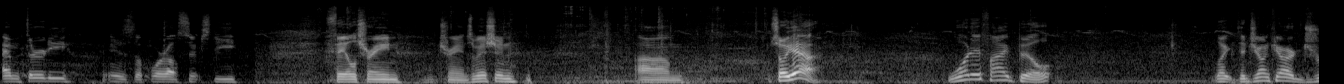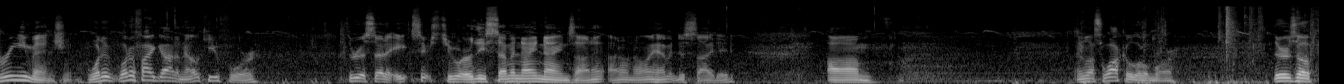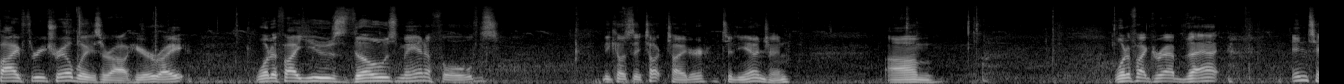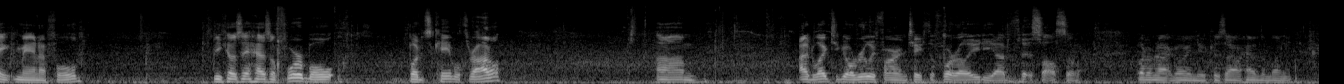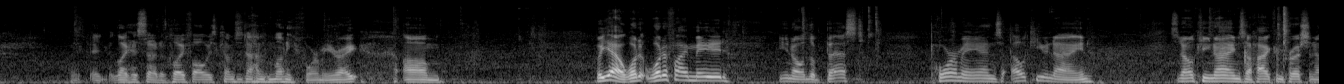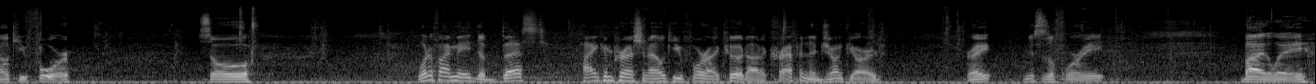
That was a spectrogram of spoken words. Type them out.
M30 is the 4L60 fail train transmission. Um, so yeah, what if I built like the junkyard dream engine? What if what if I got an LQ4 threw a set of 862 or these 799s on it. I don't know. I haven't decided. Um, and let's walk a little more. There's a 5.3 Trailblazer out here, right? What if I use those manifolds because they tuck tighter to the engine? Um, what if I grab that intake manifold because it has a four bolt, but it's cable throttle? Um, I'd like to go really far and take the 4L80 out of this also, but I'm not going to because I don't have the money. It, like I said, life always comes down to money for me, right? Um, But yeah, what what if I made, you know, the best poor man's LQ9? It's an LQ9 is a high compression LQ4. So what if I made the best high compression LQ4 I could out of crap in the junkyard, right? This is a 4.8. By the way,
